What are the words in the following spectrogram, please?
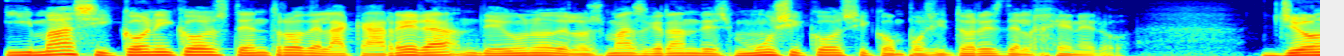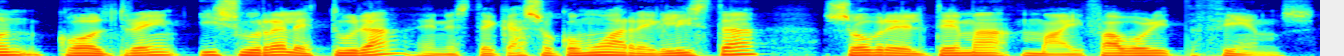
y más icónicos dentro de la carrera de uno de los más grandes músicos y compositores del género, John Coltrane, y su relectura, en este caso como arreglista, sobre el tema My Favorite Themes.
